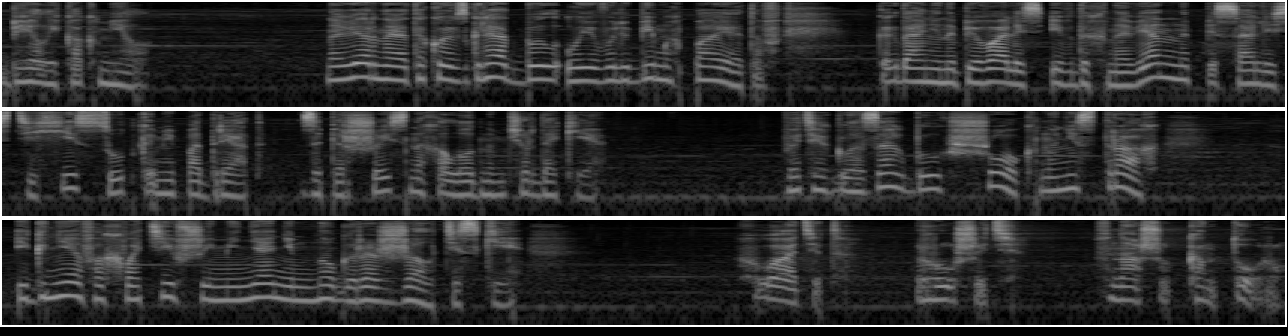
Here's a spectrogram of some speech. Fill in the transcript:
белый как мел. Наверное, такой взгляд был у его любимых поэтов, когда они напивались и вдохновенно писали стихи сутками подряд, запершись на холодном чердаке. В этих глазах был шок, но не страх, и гнев, охвативший меня, немного разжал тиски. «Хватит рушить нашу контору»,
